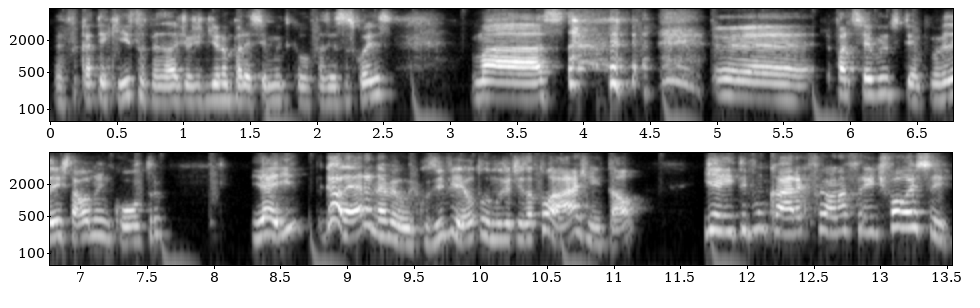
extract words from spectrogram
Eu fui catequista, apesar de hoje em dia não parecer muito que eu fazer essas coisas. Mas é, participei por muito tempo. Uma vez a gente tava no encontro, e aí, galera, né, meu? Inclusive eu, todo mundo já tinha tatuagem e tal. E aí teve um cara que foi lá na frente e falou isso aí.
